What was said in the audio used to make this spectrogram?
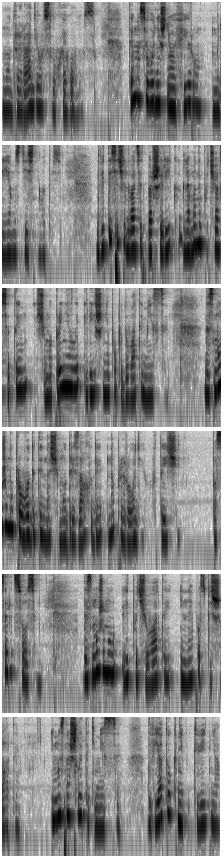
Мудре радіо слухай голос. Тема сьогоднішнього ефіру мріям здійснюватись. 2021 рік для мене почався тим, що ми прийняли рішення побудувати місце, де зможемо проводити наші мудрі заходи на природі, в тиші посеред сосен, де зможемо відпочивати і не поспішати. І ми знайшли таке місце. 9 квітня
